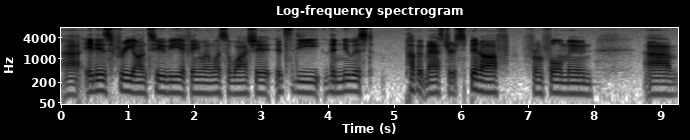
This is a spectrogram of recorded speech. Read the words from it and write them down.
Uh, it is free on Tubi if anyone wants to watch it. It's the the newest Puppet Master spin-off from Full Moon, um,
